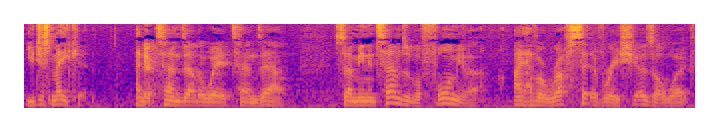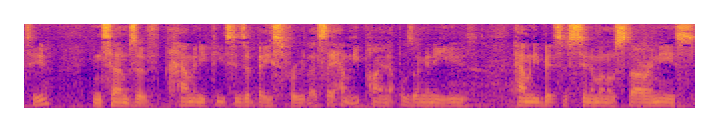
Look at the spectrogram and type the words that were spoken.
You just make it, and Yeah. it turns out the way it turns out. So, I mean, in terms of a formula, I have a rough set of ratios I'll work to in terms of how many pieces of base fruit, let's say how many pineapples I'm going to use, how many bits of cinnamon or star anise,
